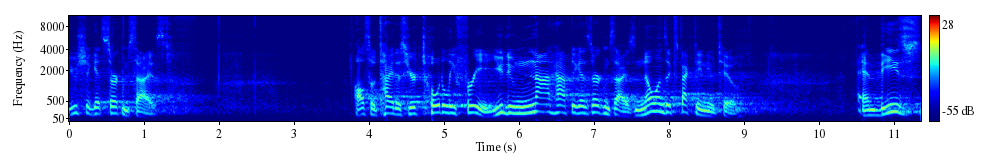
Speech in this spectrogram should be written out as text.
You should get circumcised. Also, Titus, you're totally free. You do not have to get circumcised. No one's expecting you to. And these,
